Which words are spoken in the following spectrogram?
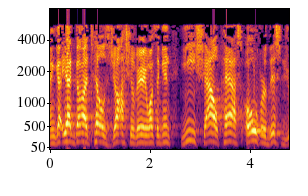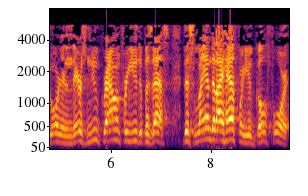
And yet God tells Joshua very once again, ye shall pass over this Jordan and there's new ground for you to possess. This land that I have for you, go for it.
